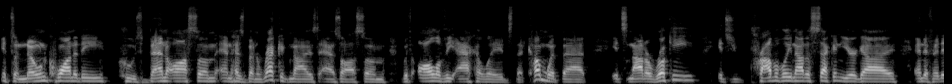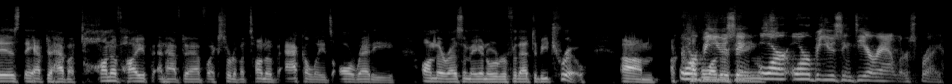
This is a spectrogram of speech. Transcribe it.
it's a known quantity who's been awesome and has been recognized as awesome with all of the accolades that come with that. It's not a rookie. It's probably not a second year guy. And if it is, they have to have a ton of hype and have to have like sort of a ton of accolades already on their resume in order for that to be true. Um, or be using things, or or be using deer antler spray.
